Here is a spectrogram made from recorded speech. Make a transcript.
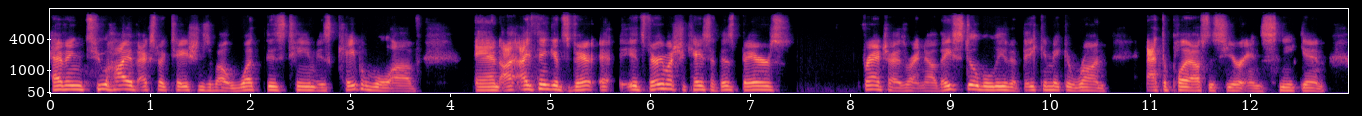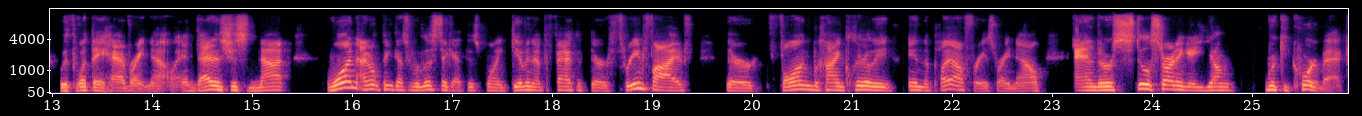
having too high of expectations about what this team is capable of. And I, I think it's very it's very much the case that this Bears franchise right now, they still believe that they can make a run at the playoffs this year and sneak in with what they have right now. And that is just not one, I don't think that's realistic at this point, given that the fact that they're three and five, they're falling behind clearly in the playoff race right now, and they're still starting a young rookie quarterback.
